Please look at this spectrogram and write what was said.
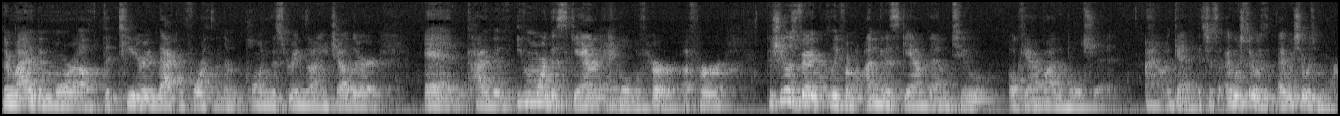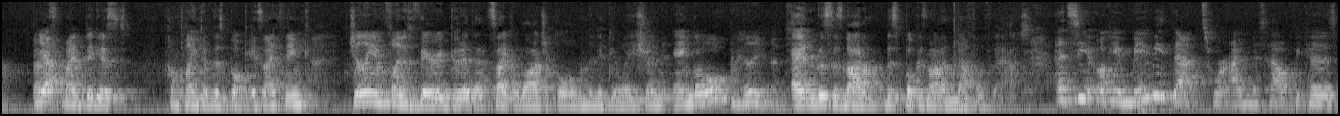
there might have been more of the teetering back and forth and them pulling the strings on each other and kind of even more the scam angle with her of her because she goes very quickly from I'm going to scam them to okay, I buy the bullshit. Again, it's just I wish there was I wish there was more. That's Yeah. my biggest complaint of this book is I think Gillian Flynn is very good at that psychological manipulation angle, Brilliant. and this is not this book is not enough of that. And see, okay, maybe that's where I miss out because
